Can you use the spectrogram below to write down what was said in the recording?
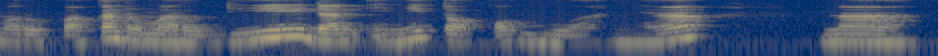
merupakan rumah Rudi dan ini toko buahnya. Nah,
